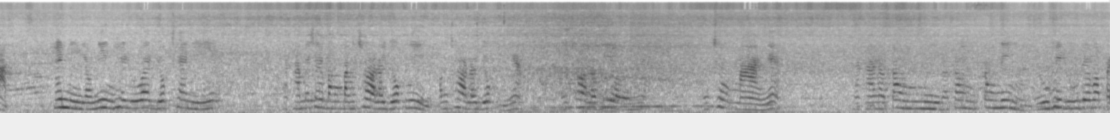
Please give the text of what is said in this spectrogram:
ตัด ให้มือเรานิ่งให้รู้ว่ายกแค่นี้นะคะไม่ใช่บางบางช่อเรายกนี่บางช่อเรายกอย่างเงี้ยบางช่อเราเบี้ยวอย่างเงี้ยบางช่อมาอย่างเงี้ยนะคะ เราต้องมือเราต้องต้องนิ่ง รู้ให้รู้ด้วยว่าไป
